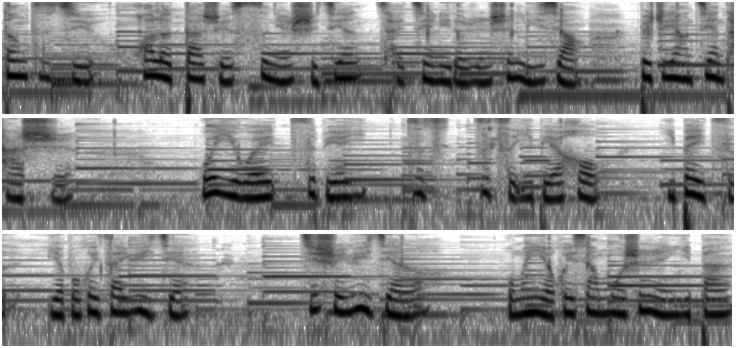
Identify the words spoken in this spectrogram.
当自己花了大学四年时间才建立的人生理想被这样践踏时，我以为自别。自此自此一别后，一辈子也不会再遇见。即使遇见了，我们也会像陌生人一般。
